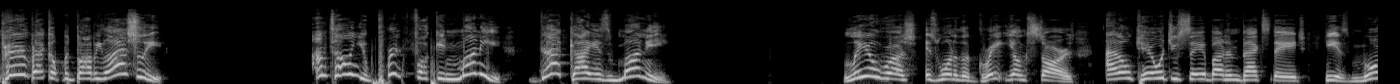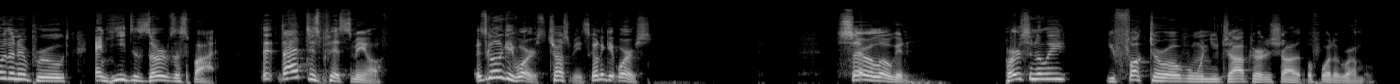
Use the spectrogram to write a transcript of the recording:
Pair him back up with Bobby Lashley. I'm telling you, print fucking money. That guy is money. Lio Rush is one of the great young stars. I don't care what you say about him backstage. He is more than improved, and he deserves a spot. Th- that just pissed me off. It's gonna get worse. Trust me, it's gonna get worse. Sarah Logan. Personally, you fucked her over when you jobbed her to Charlotte before the Rumble.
